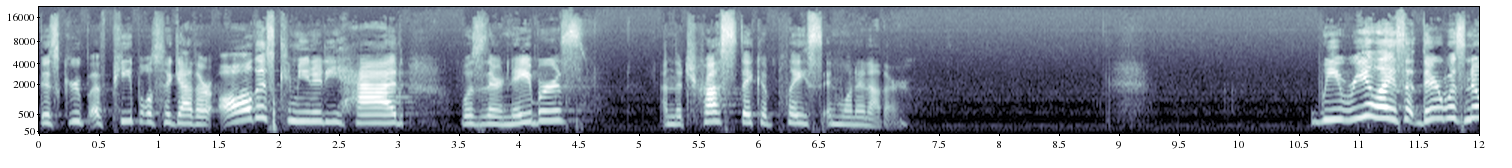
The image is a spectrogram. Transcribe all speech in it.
this group of people together. All this community had was their neighbors and the trust they could place in one another. We realize that there was no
